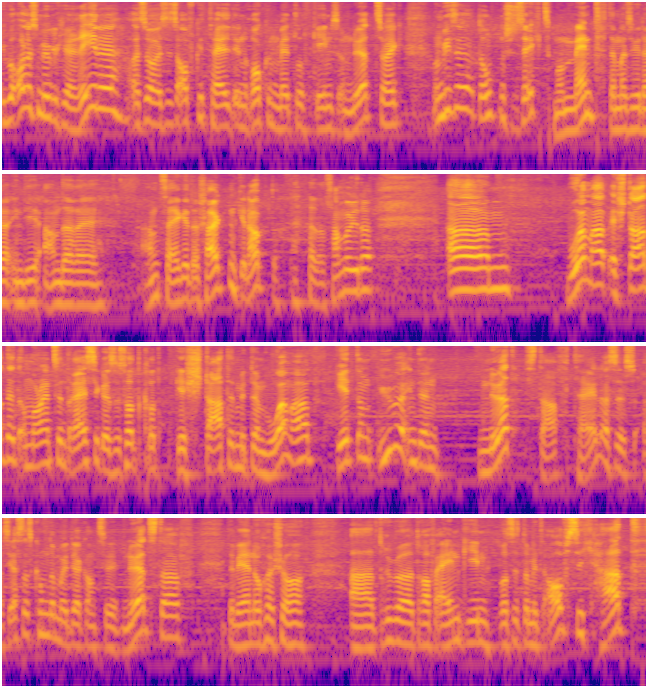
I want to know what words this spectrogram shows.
über alles Mögliche rede. Also es ist aufgeteilt in Rock und Metal, Games und Nerdzeug. Und wie ihr da unten schon seht, Moment, da muss ich wieder in die andere Anzeige da schalten. Genau, das haben wir wieder. Ähm, Warm-up, es startet um 19.30 Uhr, also es hat gerade gestartet mit dem Warm-up, geht dann über in den Nerd-Stuff-Teil. Also als erstes kommt einmal der ganze Nerd-Stuff, da werde ich nachher schon äh, drüber drauf eingehen, was es damit auf sich hat.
